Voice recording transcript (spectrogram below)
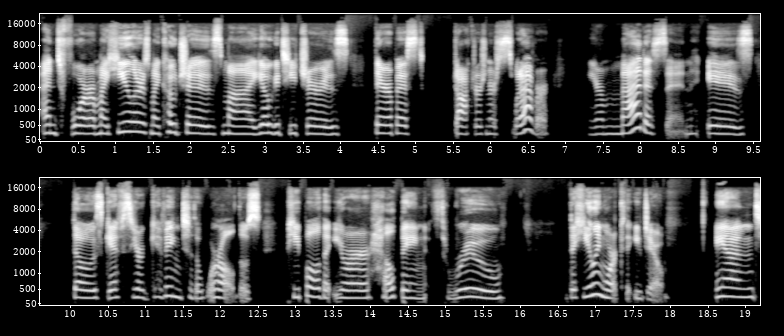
And for my healers, my coaches, my yoga teachers, therapists, doctors, nurses, whatever, your medicine is those gifts you're giving to the world, those people that you're helping through the healing work that you do. And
